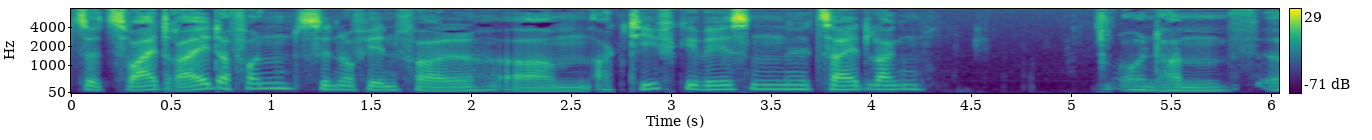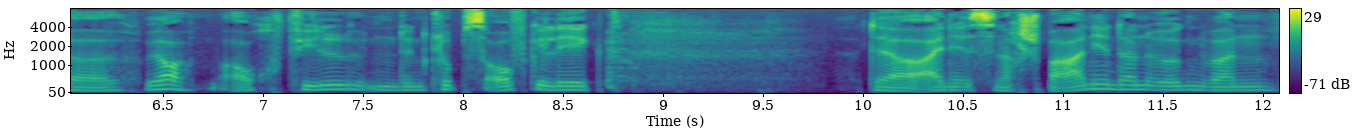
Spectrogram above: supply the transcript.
zwei, drei davon sind auf jeden Fall ähm, aktiv gewesen eine Zeit lang und haben äh, ja auch viel in den Clubs aufgelegt. Der eine ist nach Spanien dann irgendwann.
